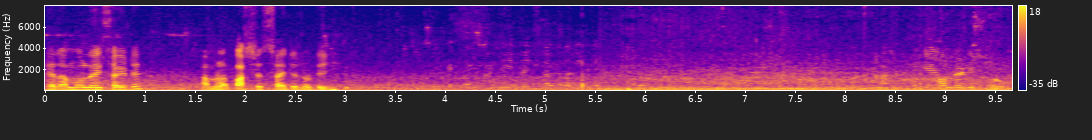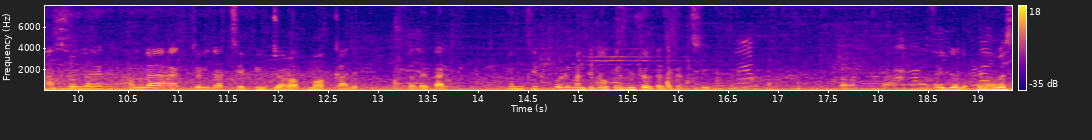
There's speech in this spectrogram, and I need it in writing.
হেরামল এই সাইডে আমরা পাশের সাইডে রোডেই থেকে অলরেডি শুরু আসলে আমরা অ্যাকচুয়ালি যাচ্ছি ফিউচার অফ মক্কা কাজে। তবে তার কিঞ্চিত পরিমাণ যেটা ওপেন হয়েছে ওটা দেখাচ্ছি। এই জন্য নামাজ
